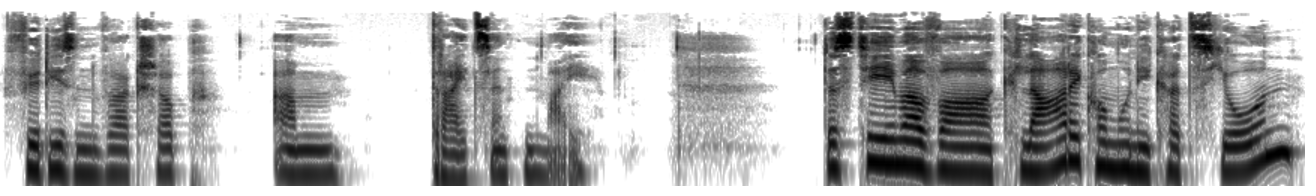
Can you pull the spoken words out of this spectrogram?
für diesen Workshop am 13. Mai. Das Thema war klare Kommunikation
